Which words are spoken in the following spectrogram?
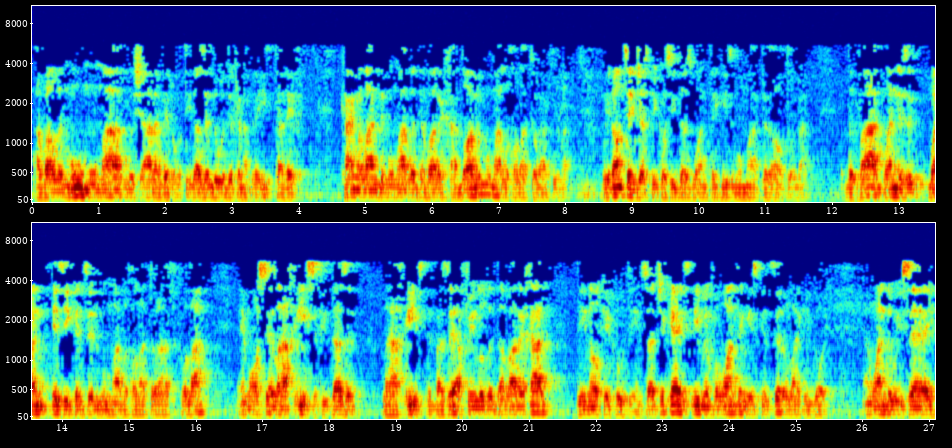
אבל אם הוא מומר לשאר עבירות, he doesn't do a different עבירה, he's טרף. קיים עליהם במומר לדבר אחד, לא אבל מומר לכל התורה כולה. We don't say just because he does one thing, he's מומר to all Torah. לבד, when is, it, when is he considered מומר לכל התורה כולה? אם הוא עושה להכעיס, if he does it, להכעיס, בזה אפילו לדבר אחד, דינו ככותי. In such a case, even for one thing, he's considered like a goy. And when do we say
